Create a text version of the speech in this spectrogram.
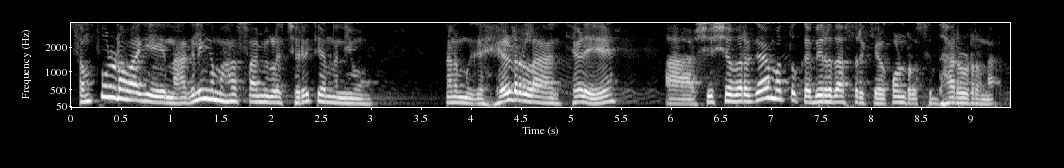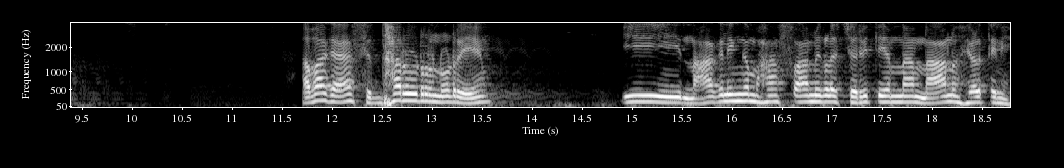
ಸಂಪೂರ್ಣವಾಗಿ ನಾಗಲಿಂಗ ಮಹಾಸ್ವಾಮಿಗಳ ಚರಿತೆಯನ್ನು ನೀವು ನಮಗೆ ಹೇಳ್ರಲ್ಲ ಅಂಥೇಳಿ ಆ ಶಿಷ್ಯವರ್ಗ ಮತ್ತು ಕಬೀರದಾಸರು ಕೇಳ್ಕೊಂಡ್ರು ಸಿದ್ಧಾರೂಢರನ್ನ. ಅವಾಗ ಸಿದ್ಧಾರೂಢರು ನೋಡ್ರಿ ಈ ನಾಗಲಿಂಗ ಮಹಾಸ್ವಾಮಿಗಳ ಚರಿತೆಯನ್ನು ನಾನು ಹೇಳ್ತೀನಿ.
